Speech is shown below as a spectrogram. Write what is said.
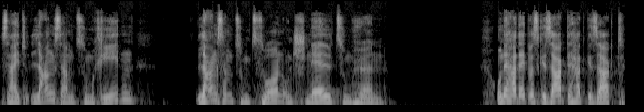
seid langsam zum Reden, langsam zum Zorn und schnell zum Hören. Und er hat etwas gesagt. Er hat gesagt,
